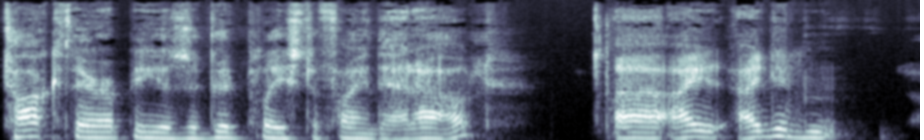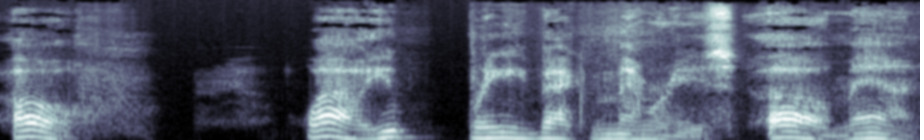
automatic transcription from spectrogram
talk therapy is a good place to find that out. Uh, I, I didn't, oh, wow, you bringing back memories. Oh, man.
